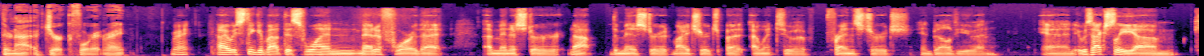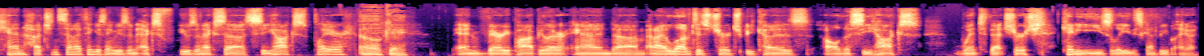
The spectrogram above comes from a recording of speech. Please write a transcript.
they're not a jerk for it, right? Right. I always think about this one metaphor that a minister, not the minister at my church, but I went to a friend's church in Bellevue and and it was actually um, Ken Hutchinson, I think his name. He was an ex. He was an ex uh, Seahawks player. Oh, okay. And very popular, and um, and I loved his church because all the Seahawks went to that church. Kenny Easley, these kind of people. Anyway,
